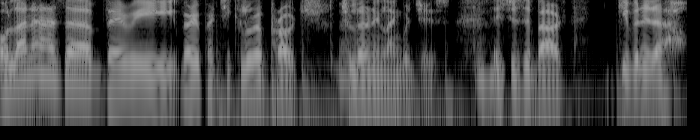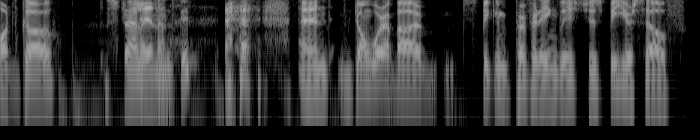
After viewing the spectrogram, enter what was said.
Olana has a very, very particular approach to Mm. learning languages. It's just about giving it a hot go. Australian. That sounds good. and don't worry about speaking perfect English. Just be yourself.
